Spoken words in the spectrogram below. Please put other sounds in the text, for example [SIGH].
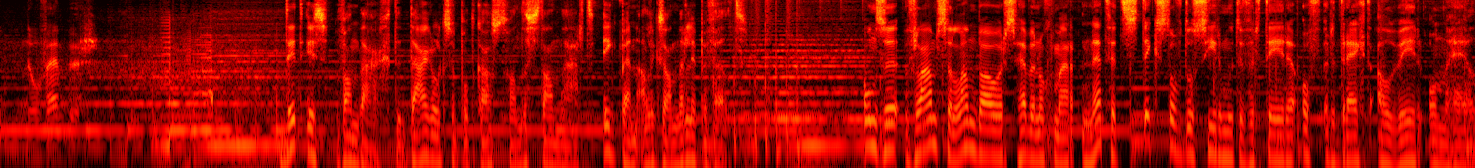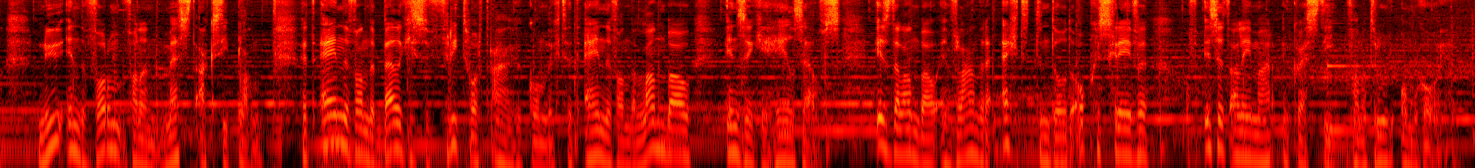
9 november. Dit is vandaag de dagelijkse podcast van de Standaard. Ik ben Alexander Lippenveld. Onze Vlaamse landbouwers hebben nog maar net het stikstofdossier moeten verteren of er dreigt alweer onheil. Nu in de vorm van een mestactieplan. Het einde van de Belgische friet wordt aangekondigd. Het einde van de landbouw in zijn geheel zelfs. Is de landbouw in Vlaanderen echt ten dode opgeschreven of is het alleen maar een kwestie van het roer omgooien?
